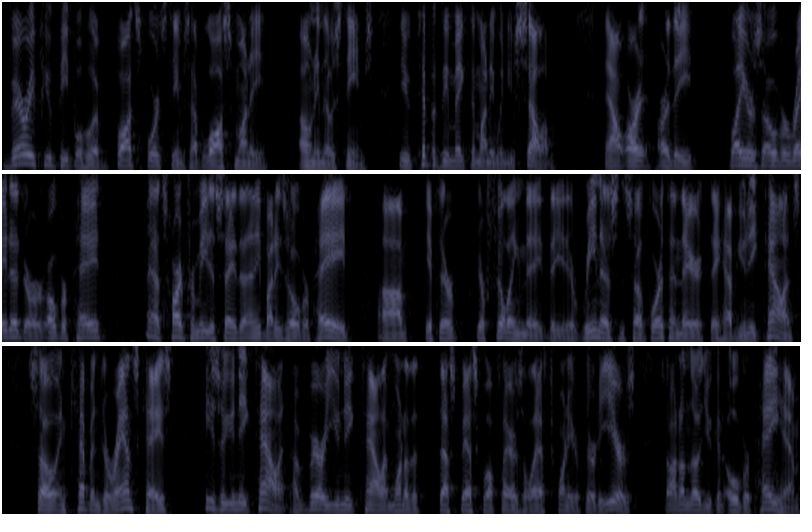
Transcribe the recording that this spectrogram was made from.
Very few people who have bought sports teams have lost money owning those teams. You typically make the money when you sell them. Now, are are the players overrated or overpaid? Man, it's hard for me to say that anybody's overpaid um, if they're they're filling the, the arenas and so forth, and they they have unique talents. So in Kevin Durant's case, he's a unique talent, a very unique talent, one of the best basketball players of the last 20 or 30 years. So I don't know you can overpay him.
